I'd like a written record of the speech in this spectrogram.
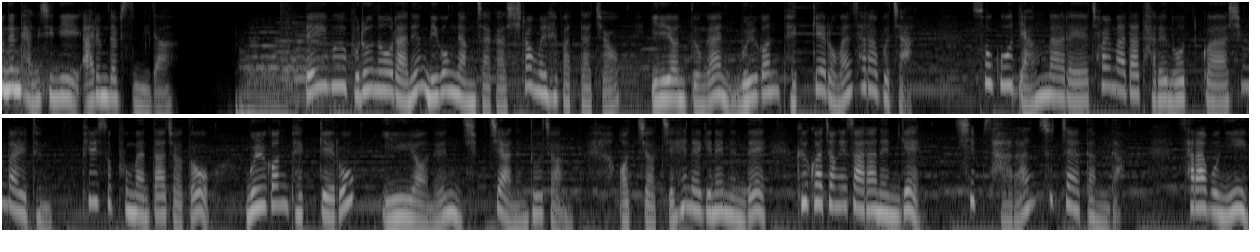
꿈꾸는 당신이 아름답습니다. 데이브 브루노라는 미국 남자가 실험을 해봤다죠. 1년 동안 물건 100개로만 살아보자. 속옷, 양말에 철마다 다른 옷과 신발 등 필수품만 따져도 물건 100개로 1년은 쉽지 않은 도전. 어찌어찌 해내긴 했는데 그 과정에서 알아낸 게 14란 숫자였답니다. 살아보니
